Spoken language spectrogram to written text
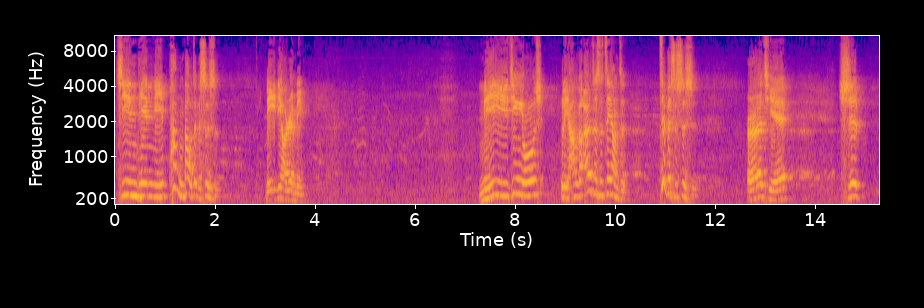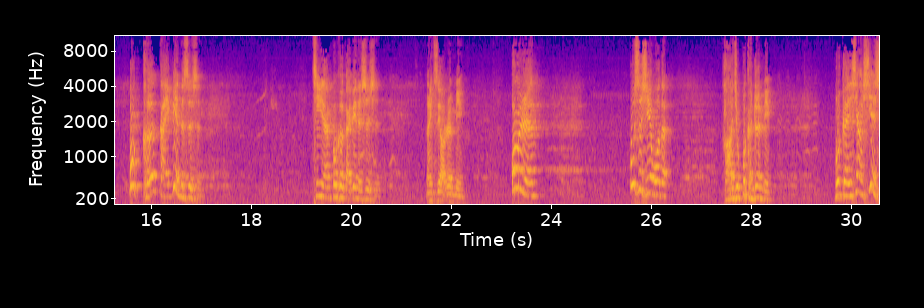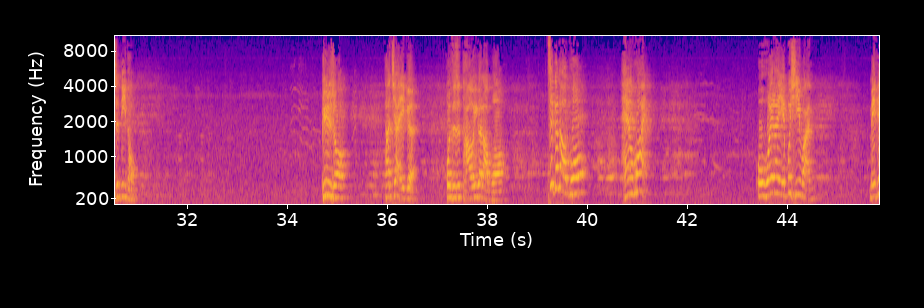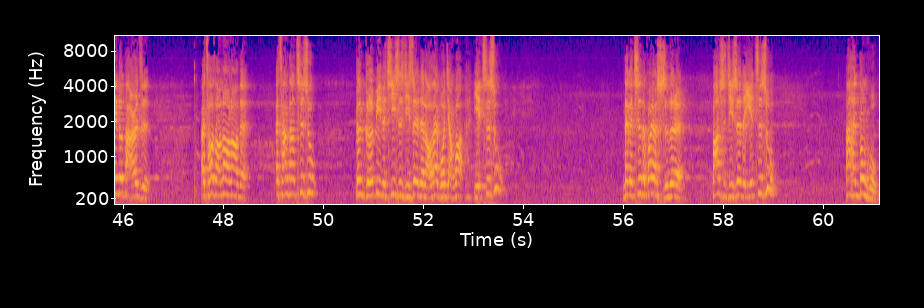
今天你碰到这个事实，你一定要认命。你已经有两个儿子是这样子，这个是事实，而且是不可改变的事实。既然不可改变的事实。那你只要认命。我们人不是邪我的，他就不肯认命，不肯向现实低头。比如说，他嫁一个，或者是讨一个老婆，这个老婆很坏，我回来也不洗碗，每天都打儿子，啊吵吵闹闹的，啊常常吃醋。跟隔壁的七十几岁的老太婆讲话也吃醋，那个吃的快要死的人，八十几岁的也吃素，他很痛苦。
